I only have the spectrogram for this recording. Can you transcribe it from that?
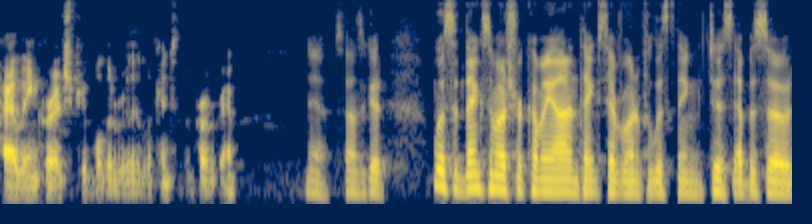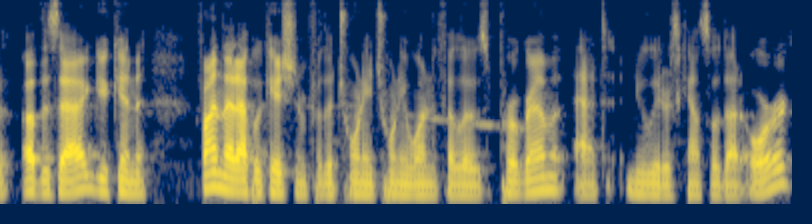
highly encourage people to really look into the program. Yeah, sounds good. Listen, thanks so much for coming on, and thanks everyone for listening to this episode of the ZAG. You can find that application for the 2021 Fellows Program at newleaderscouncil.org.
